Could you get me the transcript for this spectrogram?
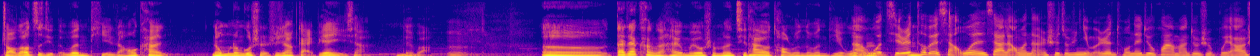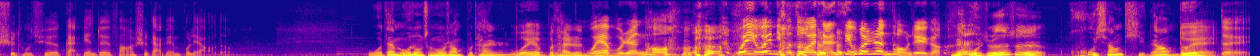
找到自己的问题，然后看能不能够审视一下、改变一下，对吧？嗯，呃，大家看看还有没有什么其他要讨论的问题？啊，我其实特别想问一下两位男士，就是你们认同那句话吗？就是不要试图去改变对方，是改变不了的。我在某种程度上不太认同，我也不太认同，我也不认同。我以为你们作为男性会认同这个。没有，我觉得是互相体谅吧。对对。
